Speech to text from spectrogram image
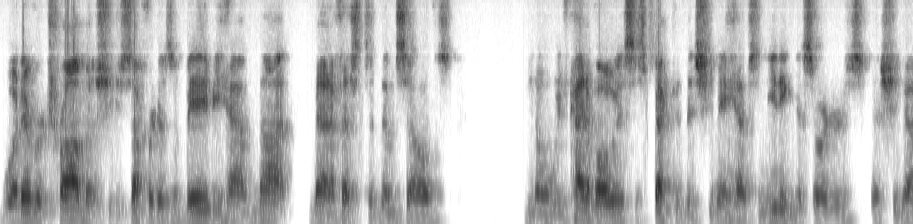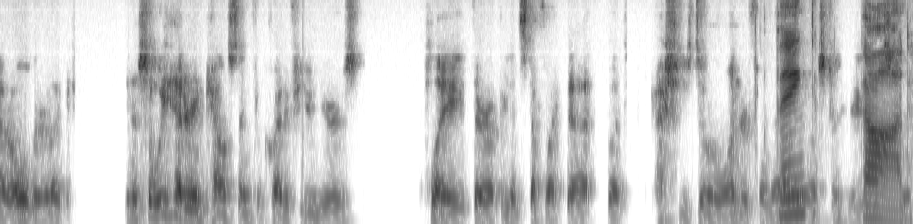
whatever trauma she suffered as a baby have not manifested themselves. You know, we've kind of always suspected that she may have some eating disorders as she got older. Like, you know, so we had her in counseling for quite a few years, play therapy and stuff like that. But gosh, she's doing wonderful now. Thank God.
